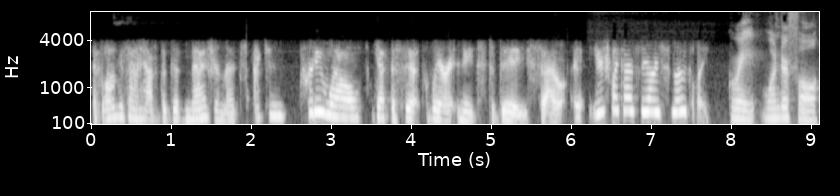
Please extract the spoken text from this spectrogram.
as long as I have the good measurements, I can pretty well get the fit where it needs to be. So it usually goes very smoothly. Great, wonderful.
